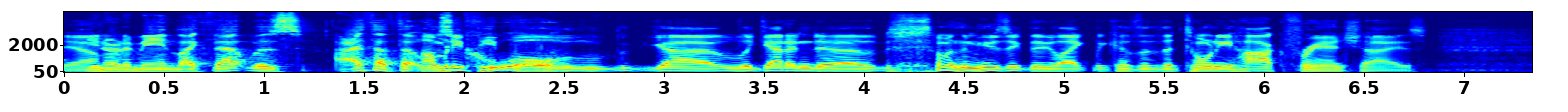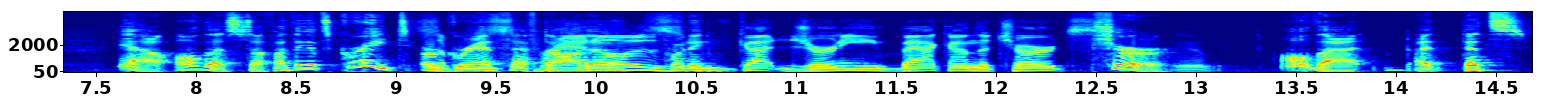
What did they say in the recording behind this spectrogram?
Yeah. you know what I mean? Like that was I thought that was cool. How was many cool. people got, got into some of the music they like because of the Tony Hawk franchise? Yeah, all that stuff. I think it's great. Or Grand Theft Auto putting got Journey back on the charts. Sure. Yeah. All that. I, that's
